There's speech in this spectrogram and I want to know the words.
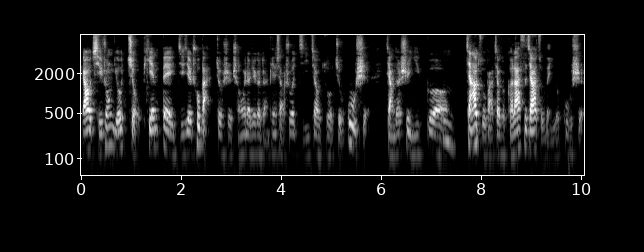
然后其中有九篇被集结出版，就是成为了这个短篇小说集，叫做《九故事》，讲的是一个家族吧，叫做格拉斯家族的一个故事。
